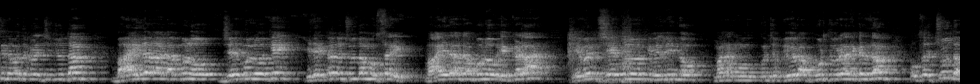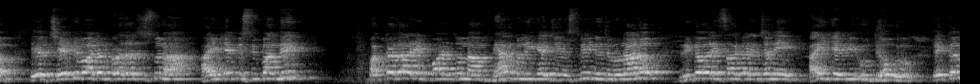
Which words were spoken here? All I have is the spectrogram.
స్క్రీన్ వద్ద చూద్దాం. వాయిదాల డబ్బులు జేబులోకి ఇది ఎక్కడ చూద్దాం ఒకసారి. వాయిదా డబ్బులు ఎక్కడ ఎవరి చేతిలోకి వెళ్ళిందో మనము కొంచెం వివర పూర్తి వివరానికి వెళ్దాం. ఒకసారి చూద్దాం. ఇక చేతి వాటం ప్రదర్శిస్తున్న ఐకేపీ సిబ్బంది పక్కదారి పాడుతున్న బ్యాంకు లీకేజ్ శ్రీనిధి రుణాలు రికవరీ సహకరించని ఐకేపీ ఉద్యోగులు. ఎక్కడ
